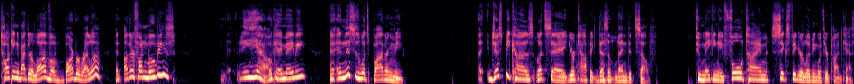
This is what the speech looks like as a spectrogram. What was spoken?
talking about their love of Barbarella and other fun movies. Yeah, okay, maybe. And, this is what's bothering me. Uh, just because, let's say, your topic doesn't lend itself to making a full time six figure living with your podcast.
